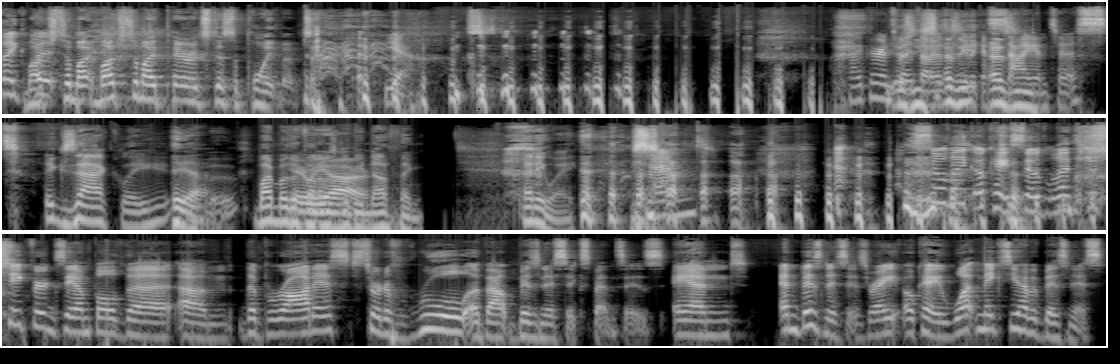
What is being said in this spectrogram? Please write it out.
like much the, to my much to my parents' disappointment. yeah my parents As really he- thought i was gonna be he- like a as he- scientist Exactly. Yeah. My mother Here thought I we was going to be nothing. Anyway, and so like okay so let's just take for example the um the broadest sort of rule about business expenses and and businesses right okay what makes you have a business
